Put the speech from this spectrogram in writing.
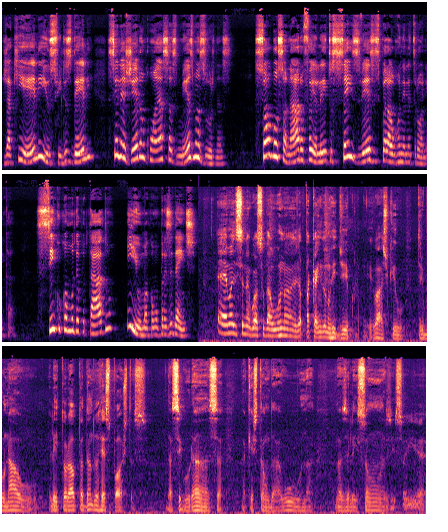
já que ele e os filhos dele se elegeram com essas mesmas urnas. Só o Bolsonaro foi eleito seis vezes pela urna eletrônica, cinco como deputado e uma como presidente. É, mas esse negócio da urna já está caindo no ridículo. Eu acho que o Tribunal Eleitoral está dando respostas da segurança, a questão da urna, nas eleições. Isso aí é.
